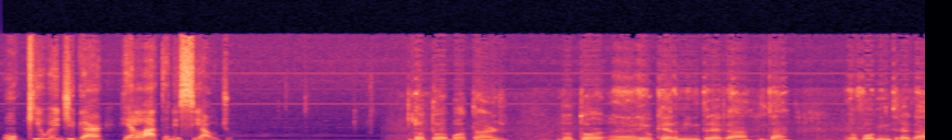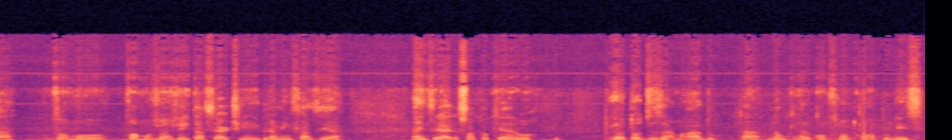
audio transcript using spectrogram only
o que o Edgar relata nesse áudio. Doutor, boa tarde. Doutor, é, eu quero me entregar, tá? Eu vou me entregar. Vamos, vamos ajeitar certinho aí pra mim fazer a, a entrega, só que eu quero. Eu tô desarmado, tá? Não quero confronto com a polícia.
